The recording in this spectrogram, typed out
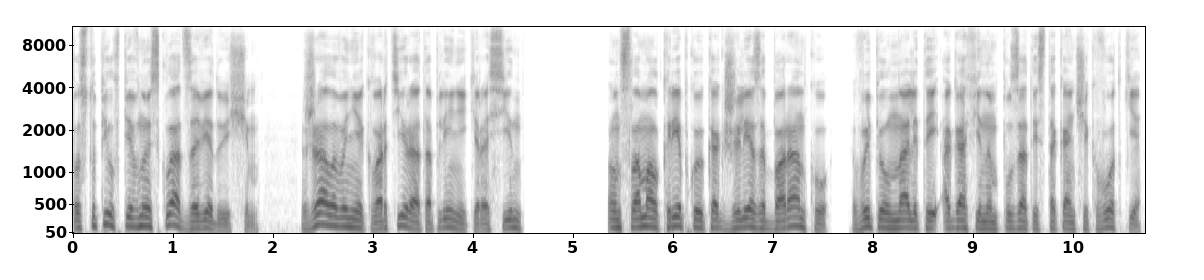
Поступил в пивной склад заведующим. Жалование, квартира, отопление, керосин. Он сломал крепкую, как железо, баранку, выпил налитый Агафином пузатый стаканчик водки,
